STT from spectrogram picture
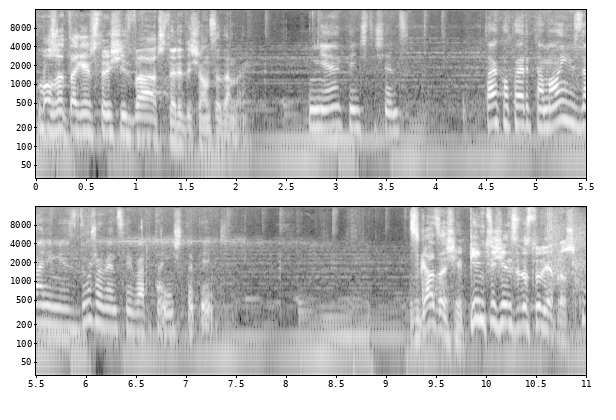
może tak jak 42, 4000 damy. Nie, pięć tysięcy. Ta koperta moim zdaniem jest dużo więcej warta niż te pięć. Zgadza się. 5000 do studia, proszę.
